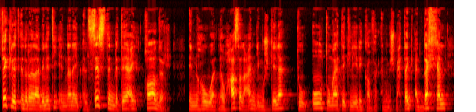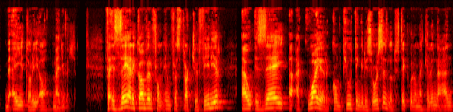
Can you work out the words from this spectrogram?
فكرة ال reliability إن أنا يبقى ال system بتاعي قادر إن هو لو حصل عندي مشكلة to automatically recover. أنا مش محتاج أتدخل بأي طريقة manual فإزاي recover from infrastructure failure أو إزاي acquire computing resources لو تفتكروا لما اتكلمنا عن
